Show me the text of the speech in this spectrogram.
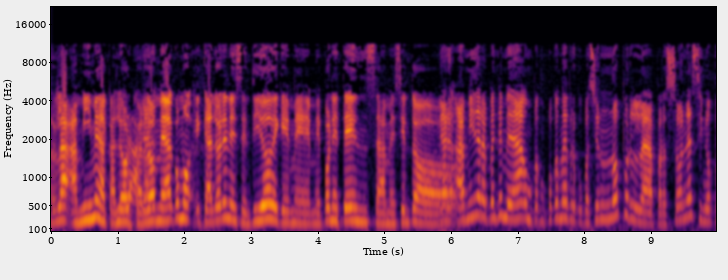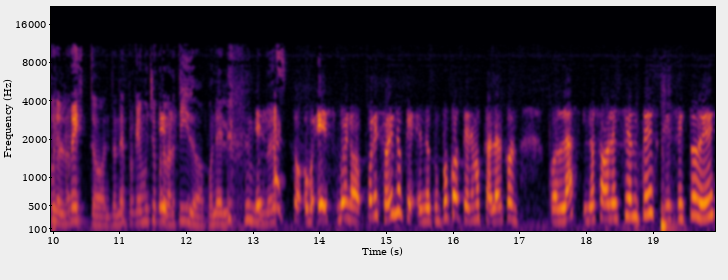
verla. A mí me da calor, Claro. perdón, me da como eh, calor en el sentido de que me, me pone tensa, me siento... Claro, a mí de repente me da un, po- un poco más de preocupación, no por la persona, sino por el resto, ¿entendés? Porque hay mucho pervertido, ponele. Exacto, es bueno, por eso es lo que lo que un poco tenemos que hablar con con las y los adolescentes, que es esto de,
